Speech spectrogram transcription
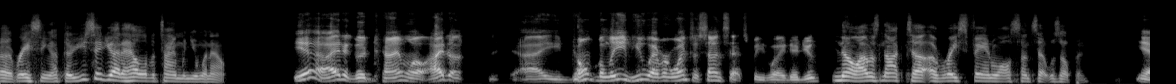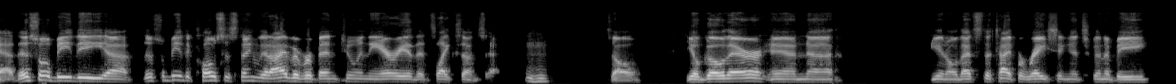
uh, racing out there. You said you had a hell of a time when you went out. Yeah, I had a good time. Well, I don't I don't believe you ever went to Sunset Speedway, did you? No, I was not uh, a race fan while Sunset was open. Yeah, this will be the uh, this will be the closest thing that I've ever been to in the area that's like Sunset. Mm-hmm. So you'll go there, and uh, you know that's the type of racing it's going to be.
